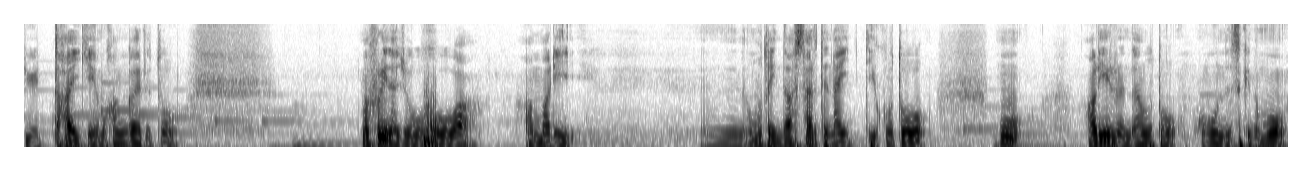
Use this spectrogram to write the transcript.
いった背景も考えると、まあ、不利な情報はあんまりうん表に出されてないっていうこともあり得るんだろうと思うんですけども、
